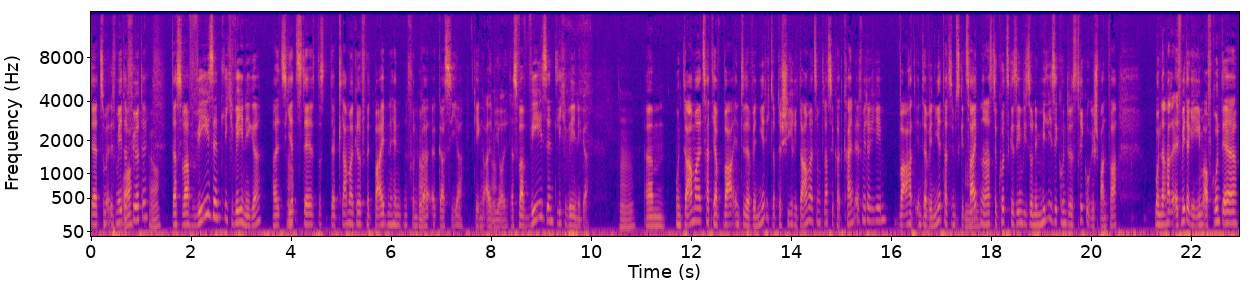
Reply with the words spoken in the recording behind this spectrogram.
der zum Elfmeter oh, führte. Ja. Das war wesentlich weniger als ja. jetzt der, das, der Klammergriff mit beiden Händen von ja. Garcia gegen Albiol. Das war wesentlich weniger. Mhm. Ähm, und damals hat ja war interveniert, ich glaube, der Schiri damals im Klassiker hat keinen Elfmeter gegeben, war, hat interveniert, hat ihm es gezeigt mhm. und dann hast du kurz gesehen, wie so eine Millisekunde das Trikot gespannt war. Und dann hat er Elfmeter gegeben aufgrund der,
